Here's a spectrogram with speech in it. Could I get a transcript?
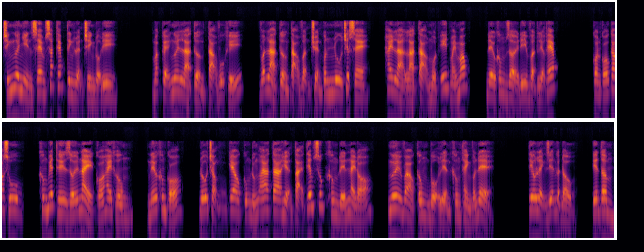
Chính ngươi nhìn xem sắt thép tinh luyện trình độ đi. Mặc kệ ngươi là tưởng tạo vũ khí, vẫn là tưởng tạo vận chuyển quân nhu chiếc xe, hay là là tạo một ít máy móc, đều không rời đi vật liệu thép. Còn có cao su, không biết thế giới này có hay không, nếu không có, đỗ trọng keo cũng đúng a ta hiện tại tiếp xúc không đến này đó, ngươi vào công bộ liền không thành vấn đề. Tiêu lệnh diễn gật đầu, yên tâm.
